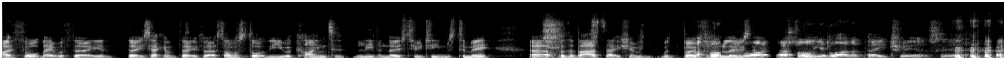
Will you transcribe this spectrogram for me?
I thought they were 30 and 32nd and 31st. I almost thought that you were kind to leaving those two teams to me uh, for the bad section with both of them losing. like, I thought you'd like the Patriots. Yeah.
